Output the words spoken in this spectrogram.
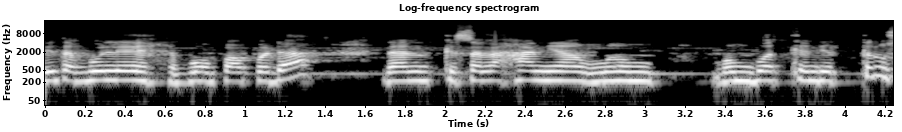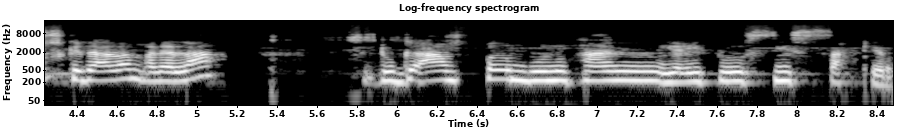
dia tak boleh buat apa-apa dah. Dan kesalahan yang mem- membuatkan dia terus ke dalam adalah dugaan pembunuhan iaitu si Sakir.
